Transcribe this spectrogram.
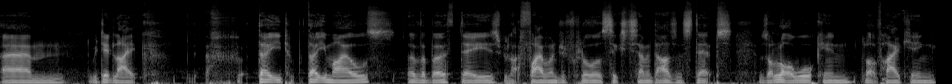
Um, we did like 30, 30 miles over both days with like 500 floors, 67,000 steps. It was a lot of walking, a lot of hiking.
